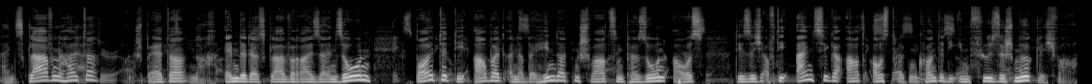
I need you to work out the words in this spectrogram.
Ein Sklavenhalter und später, nach Ende der Sklaverei, sein Sohn, beutet die Arbeit einer behinderten schwarzen Person aus, die sich auf die einzige Art ausdrücken konnte, die ihm physisch möglich war,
